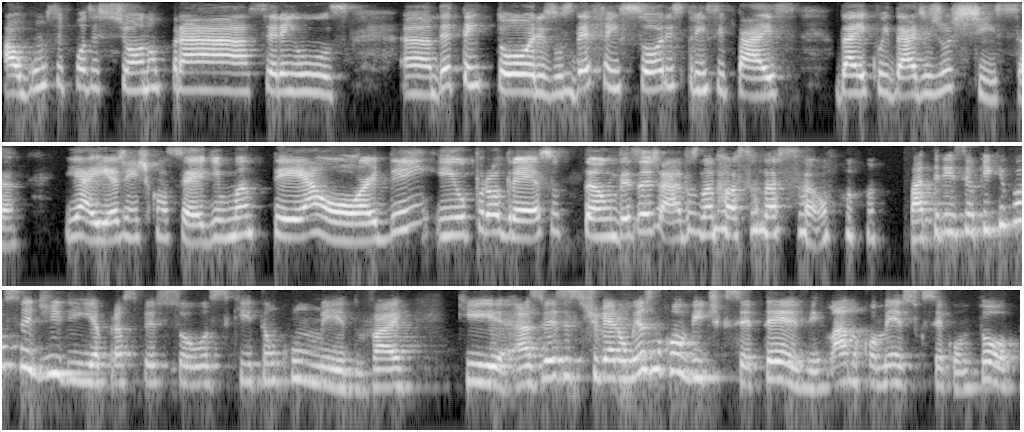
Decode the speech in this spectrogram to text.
alguns se posicionam para serem os uh, detentores, os defensores principais da equidade e justiça. E aí a gente consegue manter a ordem e o progresso tão desejados na nossa nação. Patrícia, o que, que você diria para as pessoas que estão com medo, vai? Que às vezes tiveram o mesmo convite que você teve lá no começo que você contou,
